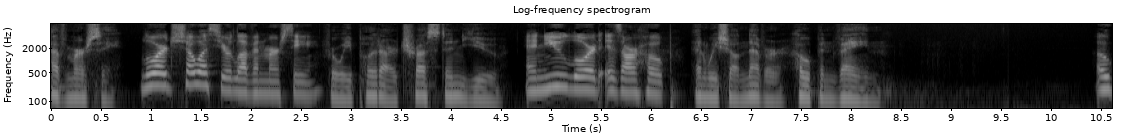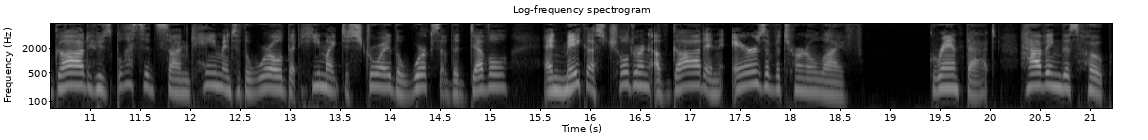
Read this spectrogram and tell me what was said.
Have mercy. Lord, show us your love and mercy. For we put our trust in you. And you, Lord, is our hope. And we shall never hope in vain. O God, whose blessed Son came into the world that he might destroy the works of the devil and make us children of God and heirs of eternal life, grant that, having this hope,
